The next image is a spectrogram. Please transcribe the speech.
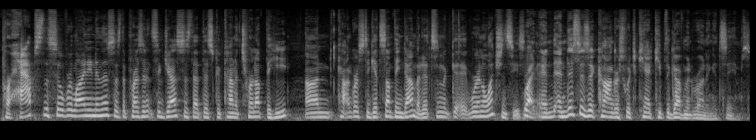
Perhaps the silver lining in this, as the president suggests, is that this could kind of turn up the heat on Congress to get something done. But it's an, we're in election season, right? And and this is a Congress which can't keep the government running. It seems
